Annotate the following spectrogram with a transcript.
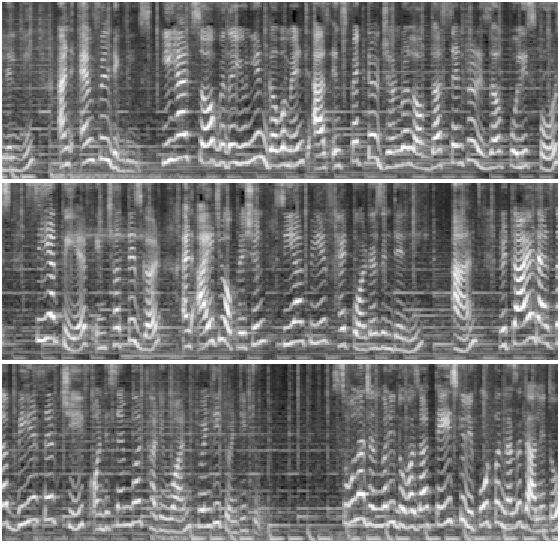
LLB and MPhil degrees. He had served with the Union government as Inspector General of the Central Reserve Police Force CRPF in Chhattisgarh and IG Operation CRPF headquarters in Delhi and retired as the BSF chief on December 31, 2022. 16 जनवरी 2023 की रिपोर्ट पर नज़र डालें तो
